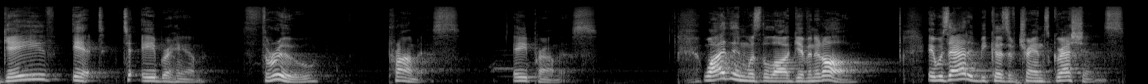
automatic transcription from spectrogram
gave it to Abraham through promise, a promise. Why then was the law given at all? It was added because of transgressions,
